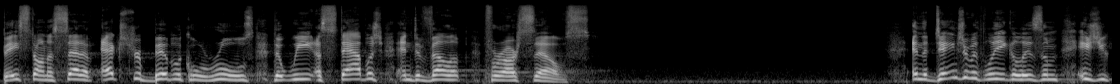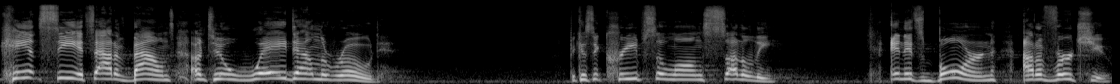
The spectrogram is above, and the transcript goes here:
based on a set of extra biblical rules that we establish and develop for ourselves. And the danger with legalism is you can't see it's out of bounds until way down the road because it creeps along subtly and it's born out of virtue.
